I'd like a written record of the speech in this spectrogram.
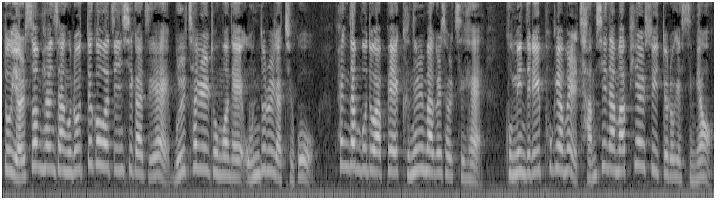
또 열섬 현상으로 뜨거워진 시가지에 물차를 동원해 온도를 낮추고 횡단보도 앞에 그늘막을 설치해 국민들이 폭염을 잠시나마 피할 수 있도록 했으며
